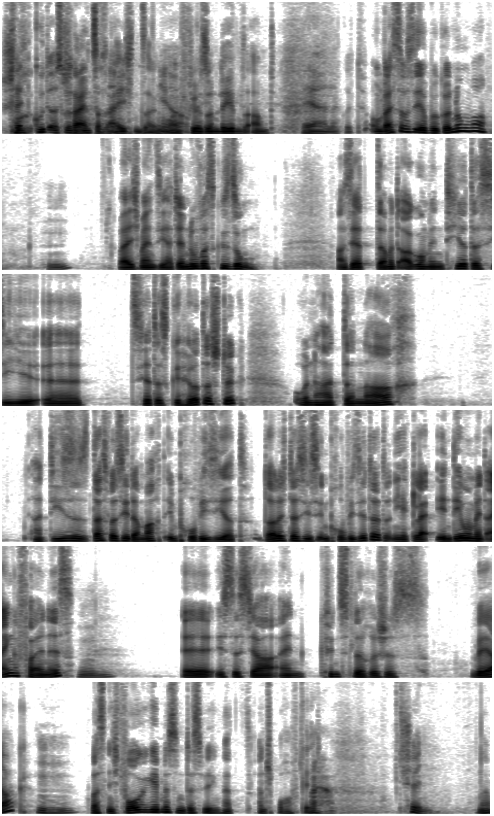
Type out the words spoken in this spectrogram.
Scheint gut ausgegangen scheint zu reichen, sagen wir ja, mal, für so ein Lebensamt. Ja, na gut. Und weißt du, was ihre Begründung war? Weil ich meine, sie hat ja nur was gesungen. Also sie hat damit argumentiert, dass sie, äh, sie hat das gehört, das Stück, und hat danach hat dieses, das, was sie da macht, improvisiert. Dadurch, dass sie es improvisiert hat und ihr in dem Moment eingefallen ist, äh, ist es ja ein künstlerisches Werk, was nicht vorgegeben ist und deswegen hat es Anspruch auf Geld. Ah, schön. Ne?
